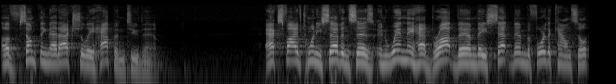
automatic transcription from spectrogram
of something that actually happened to them. Acts 5:27 says, "And when they had brought them, they set them before the council,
